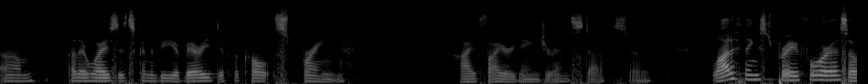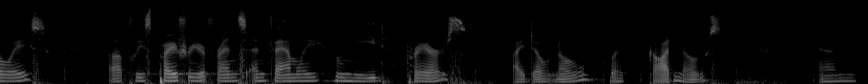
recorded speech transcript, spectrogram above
Um, otherwise, it's going to be a very difficult spring. High fire danger and stuff. So, a lot of things to pray for, as always. Uh, please pray for your friends and family who need prayers. I don't know, but God knows. And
